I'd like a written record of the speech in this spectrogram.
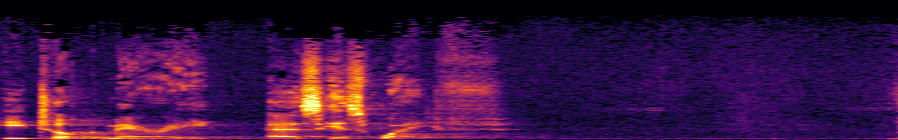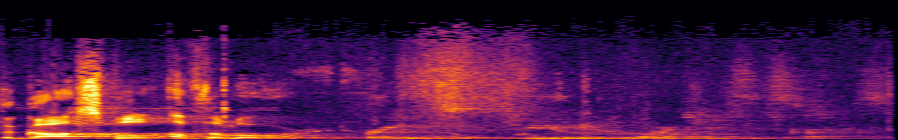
He took Mary as his wife. The Gospel of the Lord. Praise to you, Lord Jesus Christ.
